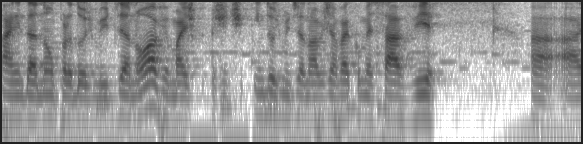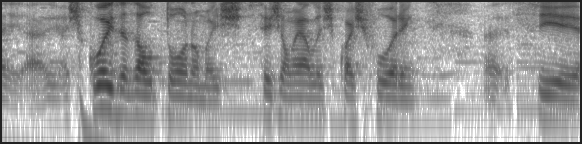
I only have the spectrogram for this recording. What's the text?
ainda não para 2019, mas a gente em 2019 já vai começar a ver a, a, as coisas autônomas, sejam elas quais forem, se,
